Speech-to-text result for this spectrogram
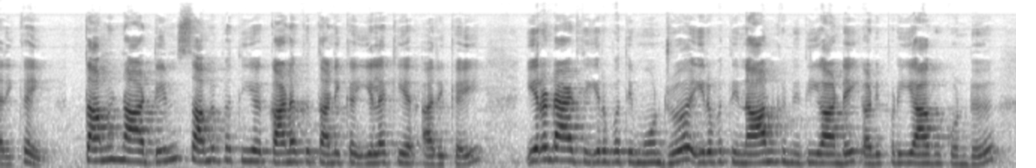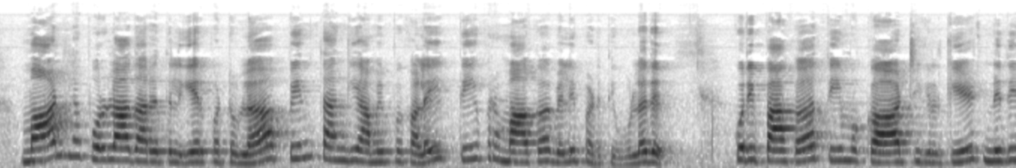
அறிக்கை. தமிழ்நாட்டின் சமீபத்திய கணக்கு தணிக்கை இலக்கியர் அறிக்கை இரண்டாயிரத்தி இருபத்தி மூன்று இருபத்தி நான்கு நிதியாண்டை அடிப்படையாக கொண்டு மாநில பொருளாதாரத்தில் ஏற்பட்டுள்ள பின்தங்கிய அமைப்புகளை தீவிரமாக வெளிப்படுத்தியுள்ளது. குறிப்பாக திமுக ஆட்சியில் கீழ் நிதி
